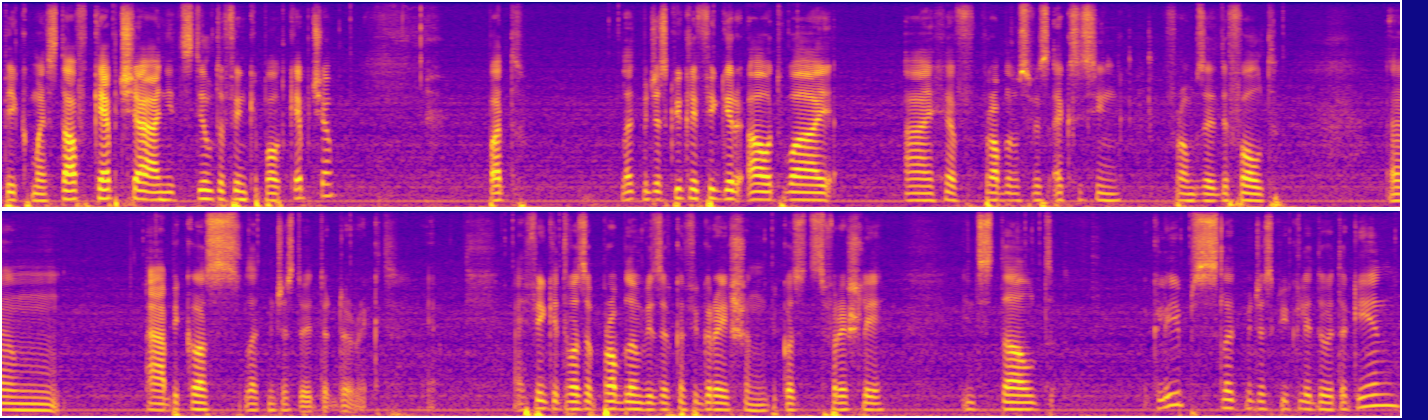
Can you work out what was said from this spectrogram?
pick my stuff. CAPTCHA, I need still to think about CAPTCHA. but let me just quickly figure out why I have problems with accessing from the default um, ah, because let me just do it direct Yeah. I think it was a problem with the configuration because it's freshly installed Eclipse. Let me just quickly do it again.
